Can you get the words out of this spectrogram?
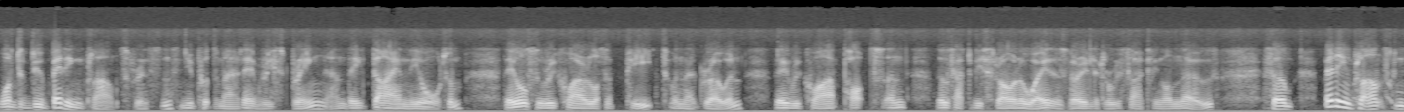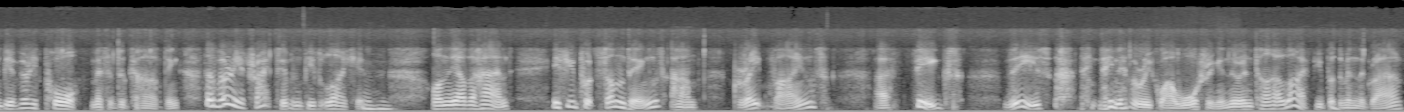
want to do bedding plants, for instance, and you put them out every spring, and they die in the autumn, they also require a lot of peat when they're growing. They require pots, and those have to be thrown away. There's very little recycling on those. So, bedding plants can be a very poor method of gardening. They're very attractive, and people like it. On the other hand, if you put some things, um, grapevines, uh, figs, these, they never require watering in their entire life. You put them in the ground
